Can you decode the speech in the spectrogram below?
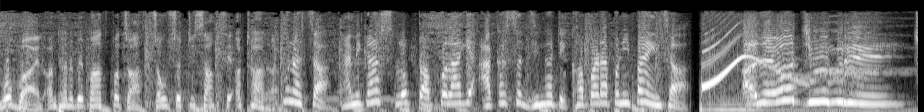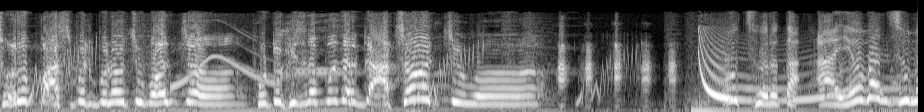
मोबाइल अन्ठानब्बे पाँच पचास चौसठी सात सय अठार। पुनश्च हामी कहाँ स्लोप टपको लागि आकर्षक झिङ्गटी खपडा पनि पाइन्छ। अरे ओ जुमरी छोरो पासपोर्ट बनाउँछु भन्छ। फोटो खिच्न बजार गएको म। छोरो त आयो भन्छु म।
